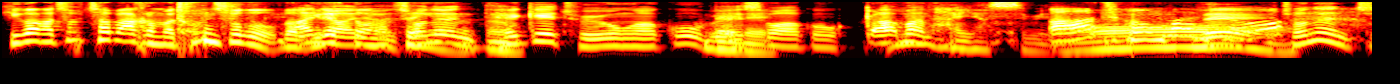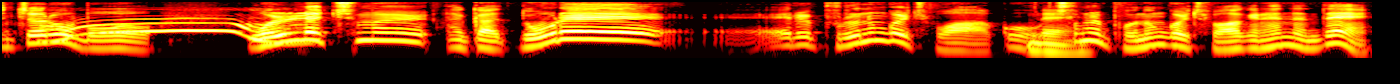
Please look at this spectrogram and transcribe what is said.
기광아 춤춰봐 그러면 춤추고 막 아니요, 이랬던 아니요. 저는. 되게 조용하고 네네. 왜소하고 까만 아이였습니다. 아, 정말요? 네, 저는 진짜로 뭐 원래 춤을 그러니까 노래를 부르는 걸 좋아하고 네. 춤을 보는 걸 좋아하긴 했는데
